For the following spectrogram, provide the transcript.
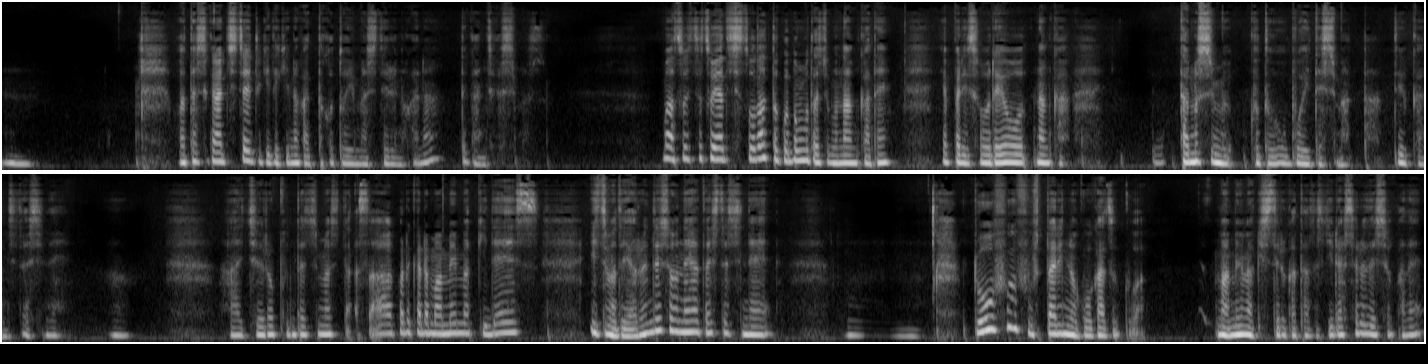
うん。私がちっちゃい時できなかったことを今してるのかな？って感じがします。まあそしてそうやって育った子供たちもなんかね、やっぱりそれをなんか楽しむことを覚えてしまったっていう感じだしね。うん。はい、16分経ちました。さあ、これから豆まきです。いつまでやるんでしょうね、私たちね。老夫婦二人のご家族は、豆まきしてる方たちいらっしゃるでしょうかね。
